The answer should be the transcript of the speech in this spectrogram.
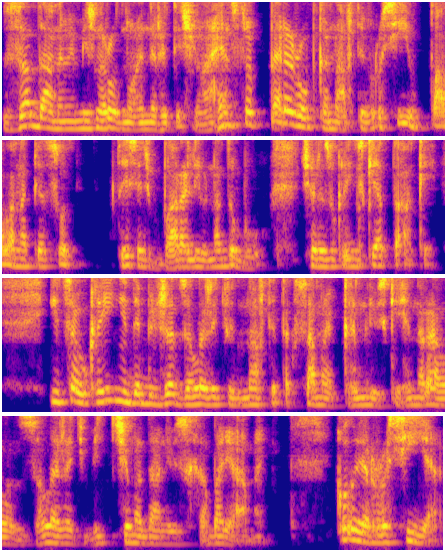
За даними Міжнародного енергетичного агентства, переробка нафти в Росії впала на 500 тисяч барелів на добу через українські атаки. І це в Україні, де бюджет залежить від нафти, так само як кремлівські генерали залежать від чемоданів з хабарями. Коли Росія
